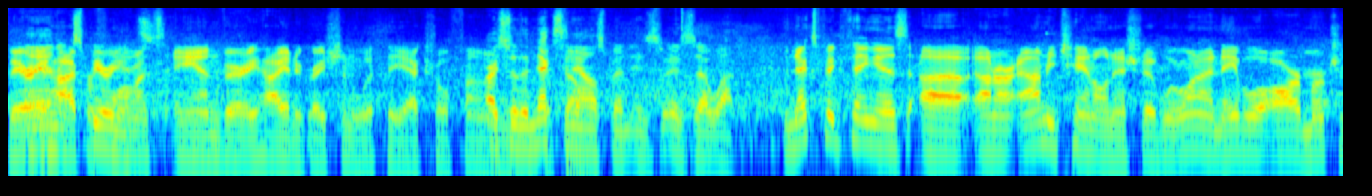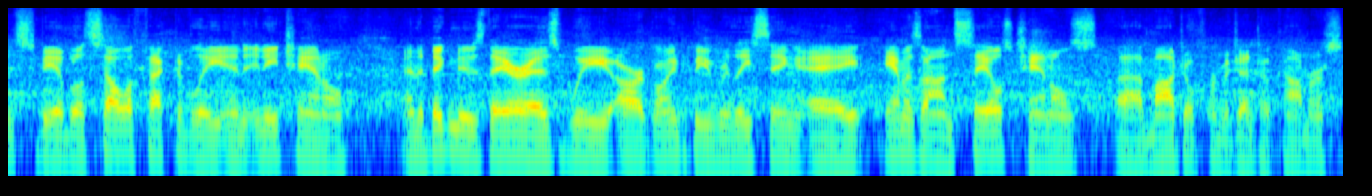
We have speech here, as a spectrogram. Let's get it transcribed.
very and high experience. performance and very high integration with the actual phone All right, so the next itself. announcement is, is uh, what? The next big thing is, uh, on our omni-channel initiative, we want to enable our merchants to be able to sell effectively in any channel and the big news there is we are going to be releasing a Amazon sales channels uh, module for Magento Commerce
